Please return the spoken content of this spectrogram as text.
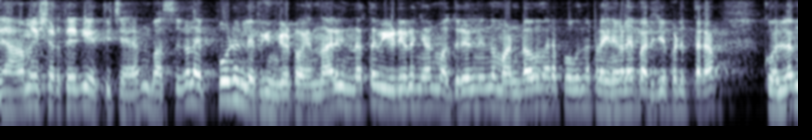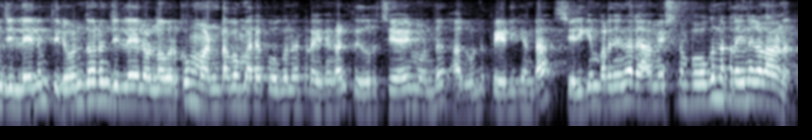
രാമേശ്വരത്തേക്ക് എത്തിച്ചേരാൻ ബസ്സുകൾ എപ്പോഴും ലഭിക്കും കേട്ടോ. എന്നാലും ഇന്നത്തെ വീഡിയോയിൽ ഞാൻ മധുരയിൽ നിന്ന് മണ്ഡപം വരെ പോകുന്ന ട്രെയിനുകളെ പരിചയപ്പെടുത്തരാം. കൊല്ലം ജില്ലയിലും തിരുവനന്തപുരം ജില്ലയിലുള്ളവർക്കും മണ്ഡപം വരെ പോകുന്ന ട്രെയിനുകൾ തീർച്ചയായും ഉണ്ട്. അതുകൊണ്ട് പേടിക്കേണ്ട. ശരിക്കും പറഞ്ഞു കഴിഞ്ഞാൽ രാമേശ്വരം പോകുന്ന ട്രെയിനുകളാണ്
